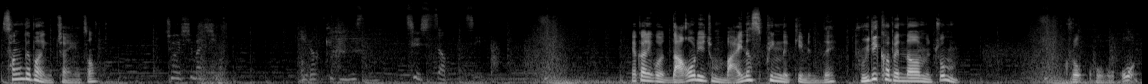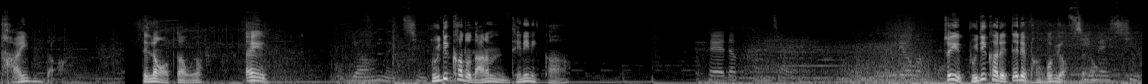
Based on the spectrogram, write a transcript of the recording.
상대방 입장에서 조심하시오. 이렇게 된 이상 질수 없지. 약간 이거 나거리 좀 마이너스 픽 느낌인데 VD카벤 나오면 좀 그렇고 오 다행이다 딜량 없다고요? 아니 영을 VD카도 나름 되니까 배덕한 자여 두려워하라 저기 VD카를 때릴 방법이 없어요 짐의 심판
